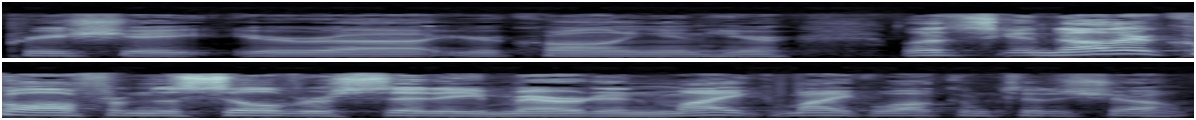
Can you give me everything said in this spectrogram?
Appreciate your uh, your calling in here. Let's get another call from the Silver City, Meriden. Mike, Mike, welcome to the show.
